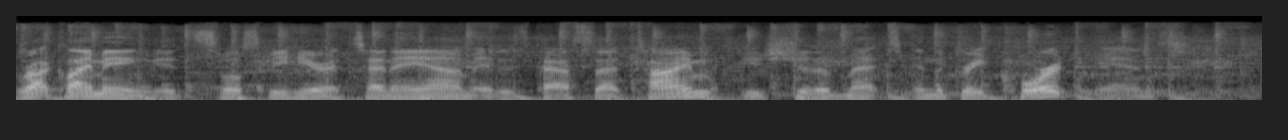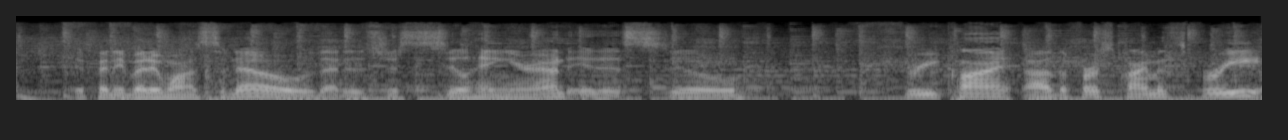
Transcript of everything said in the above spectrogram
rock climbing. It's supposed to be here at 10 a.m. It is past that time. You should have met in the Great Court. And if anybody wants to know that is just still hanging around, it is still free climb. Uh, the first climb is free.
